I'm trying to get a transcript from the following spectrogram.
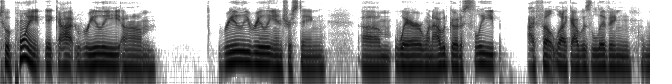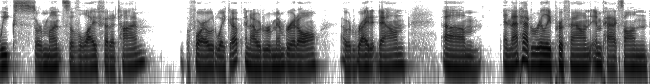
to a point, it got really, um, really, really interesting. Um, where when I would go to sleep, I felt like I was living weeks or months of life at a time before I would wake up, and I would remember it all. I would write it down, um, and that had really profound impacts on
